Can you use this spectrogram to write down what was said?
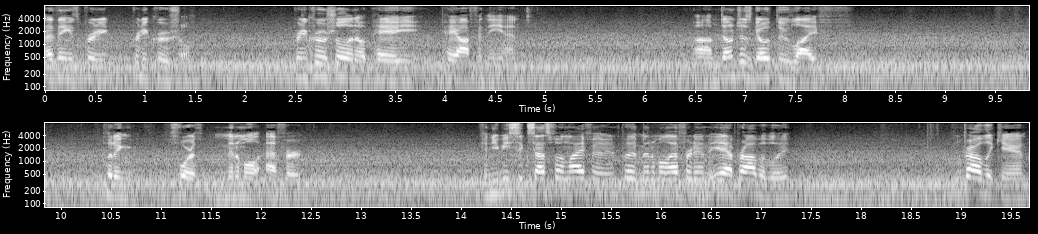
I think is pretty pretty crucial. Pretty crucial, and it'll pay pay off in the end. Um, don't just go through life putting forth minimal effort. Can you be successful in life and put minimal effort in? Yeah, probably. Probably can.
